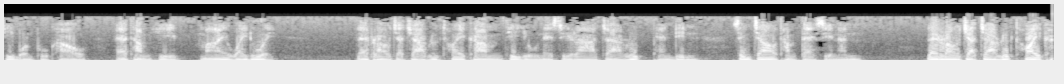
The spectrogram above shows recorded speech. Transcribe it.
ที่บนภูเขา และทำหีบไม้ไว้ด้วย และเราจะจารึกถ้อยคำที่อยู่ในศิลาจารึกแผ่นดิน ซึ่งเจ้าทำแต่เสียนั้น และเราจะจารึกถ้อยค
